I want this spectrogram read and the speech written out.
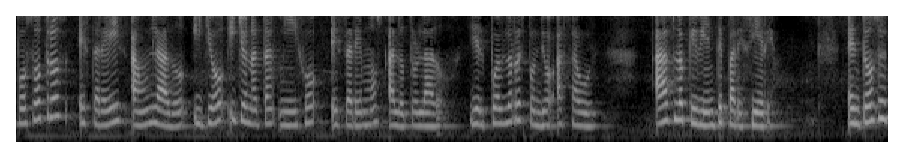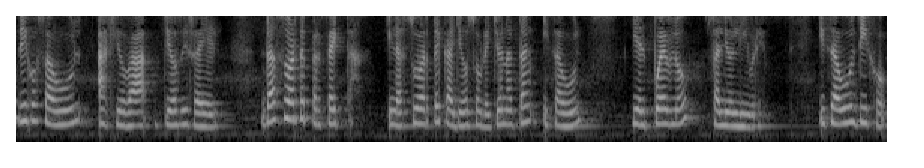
Vosotros estaréis a un lado, y yo y Jonathan mi hijo estaremos al otro lado. Y el pueblo respondió a Saúl, Haz lo que bien te pareciere. Entonces dijo Saúl a Jehová, Dios de Israel, Da suerte perfecta, y la suerte cayó sobre Jonathan y Saúl, y el pueblo salió libre. Y Saúl dijo,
